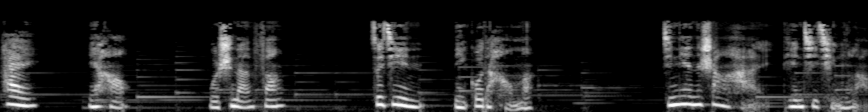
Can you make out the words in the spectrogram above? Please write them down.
嗨，你好，我是南方。最近你过得好吗？今天的上海天气晴朗，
